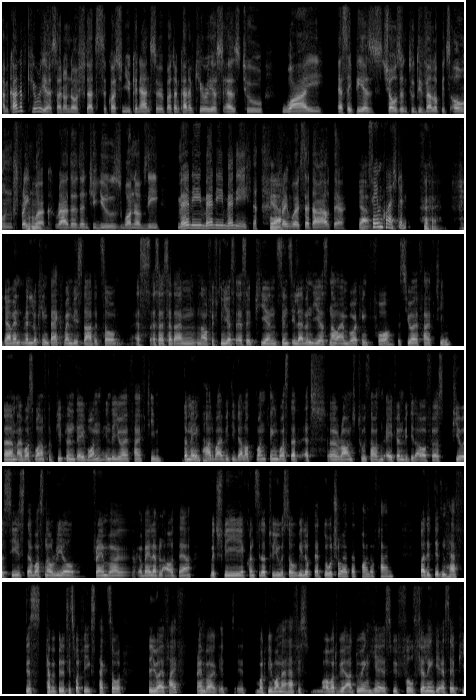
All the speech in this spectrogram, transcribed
I'm kind of curious. I don't know if that's a question you can answer, but I'm kind of curious as to why SAP has chosen to develop its own mm-hmm. framework mm-hmm. rather than to use one of the many, many, many yeah. frameworks that are out there. Yeah. Same question. yeah, when when looking back when we started, so as as I said, I'm now 15 years at SAP, and since 11 years now, I'm working for this UI5 team. Um, I was one of the people in day one in the UI5 team. The main part why we developed one thing was that at uh, around 2008 when we did our first pocs there was no real framework available out there which we considered to use. So we looked at dojo at that point of time but it didn't have this capabilities what we expect. So the ui5 framework it, it what we want to have is or what we are doing here is we fulfilling the sap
